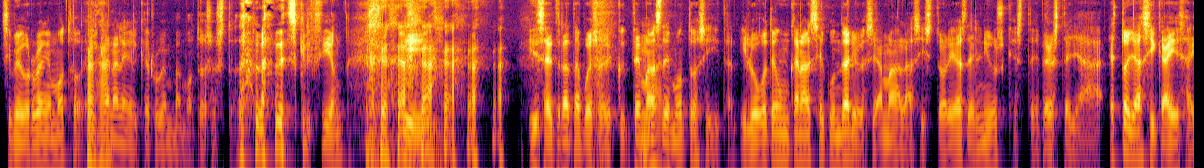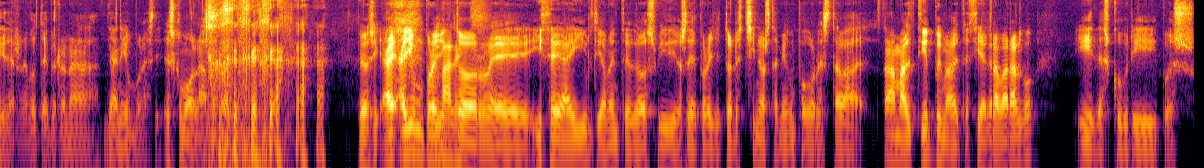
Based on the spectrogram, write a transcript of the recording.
si me digo Rubén en moto, el canal en el que Rubén va en moto. Eso es toda la descripción. Y, y se trata, pues, de temas Vale. de motos y tal. Y luego tengo un canal secundario que se llama Las Historias del News, que este, pero este ya, esto ya si caéis ahí de rebote, pero nada, ya ni un molestia. Es como la Pero sí, hay, hay un proyector. eh, hice ahí últimamente dos vídeos de proyectores chinos. También un poco estaba, estaba mal tiempo y me apetecía grabar algo. Y descubrí, pues,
